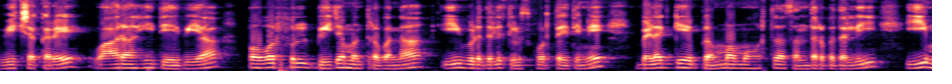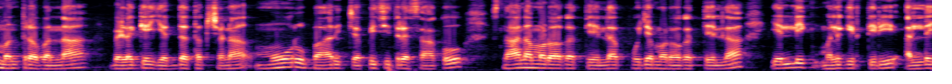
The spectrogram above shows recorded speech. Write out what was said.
ವೀಕ್ಷಕರೇ ವಾರಾಹಿ ದೇವಿಯ ಪವರ್ಫುಲ್ ಬೀಜ ಮಂತ್ರವನ್ನು ಈ ವಿಡಿಯೋದಲ್ಲಿ ತಿಳಿಸ್ಕೊಡ್ತಾ ಇದ್ದೀನಿ. ಬೆಳಗ್ಗೆ ಬ್ರಹ್ಮ ಮುಹೂರ್ತದ ಸಂದರ್ಭದಲ್ಲಿ ಈ ಮಂತ್ರವನ್ನು ಬೆಳಗ್ಗೆ ಎದ್ದ ತಕ್ಷಣ ಮೂರು ಬಾರಿ ಜಪಿಸಿದರೆ ಸಾಕು. ಸ್ನಾನ ಮಾಡೋ ಅಗತ್ಯ ಇಲ್ಲ, ಪೂಜೆ ಮಾಡೋ ಅಗತ್ಯ ಇಲ್ಲ. ಎಲ್ಲಿ ಮಲಗಿರ್ತೀರಿ ಅಲ್ಲೇ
